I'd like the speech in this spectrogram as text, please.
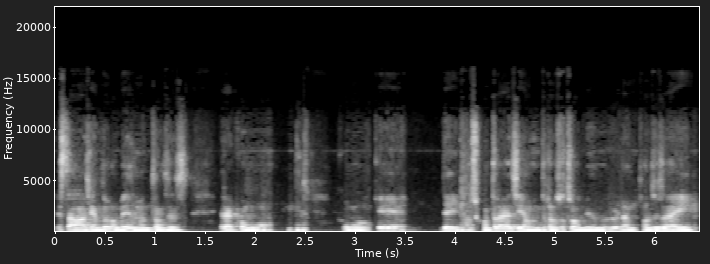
estaban haciendo lo mismo. Entonces era como, como que de nos contradecíamos entre nosotros mismos. ¿verdad? Entonces ahí,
